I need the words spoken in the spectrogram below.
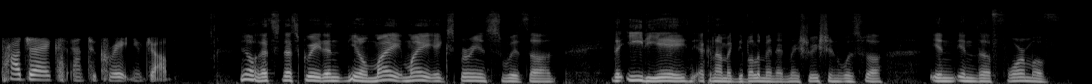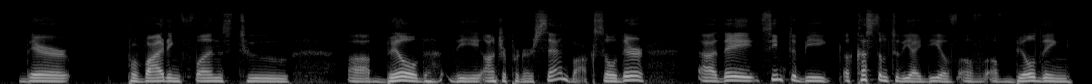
projects and to create new jobs. You know, that's that's great. And you know, my my experience with uh, the EDA, the Economic Development Administration, was uh, in in the form of their providing funds to uh, build the entrepreneur sandbox. So they're uh, they seem to be accustomed to the idea of, of, of building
